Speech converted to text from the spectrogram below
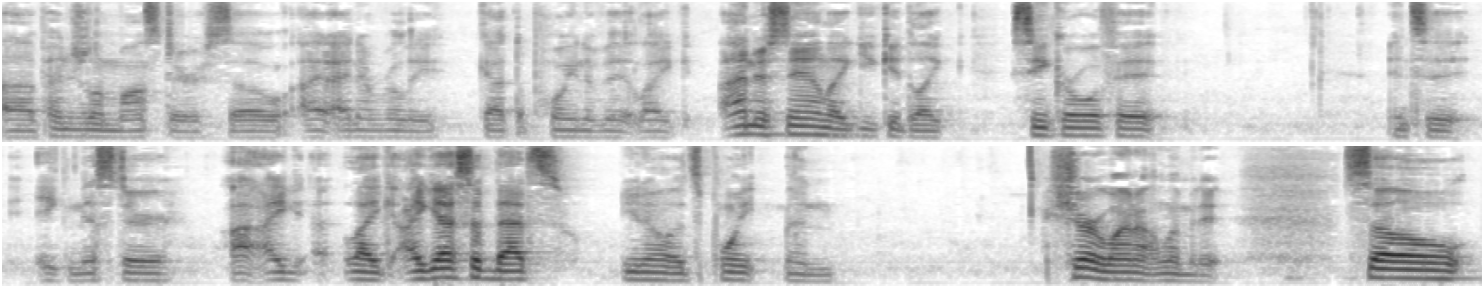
uh, Pendulum monster. So I, I never really got the point of it. Like I understand like you could like synchro with it into Ignister. I, I like I guess if that's you know its point, then sure, why not limit it? So,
